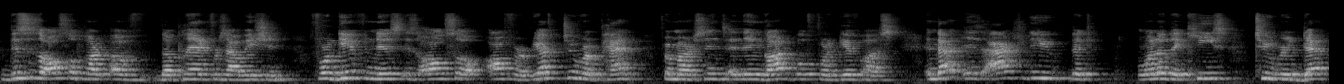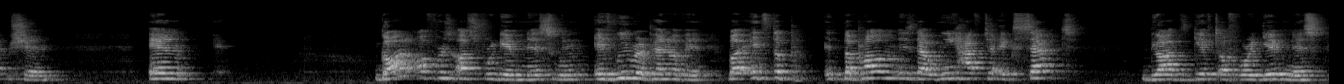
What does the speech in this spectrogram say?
this is also part of the plan for salvation. Forgiveness is also offered. We have to repent from our sins and then God will forgive us. And that is actually the one of the keys to redemption. And God offers us forgiveness when if we repent of it, but it's the the problem is that we have to accept God's gift of forgiveness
